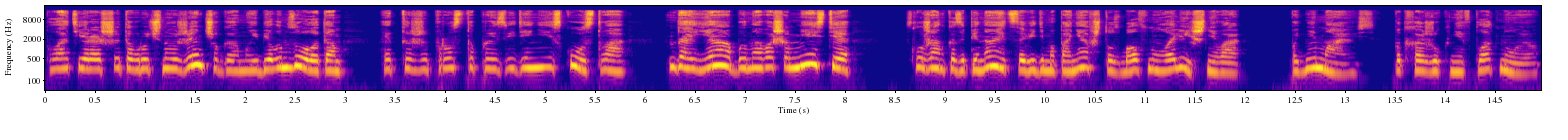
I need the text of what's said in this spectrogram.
Платье расшито вручную жемчугом и белым золотом. Это же просто произведение искусства. Да я бы на вашем месте...» Служанка запинается, видимо, поняв, что сболтнула лишнего. Поднимаюсь, подхожу к ней вплотную.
